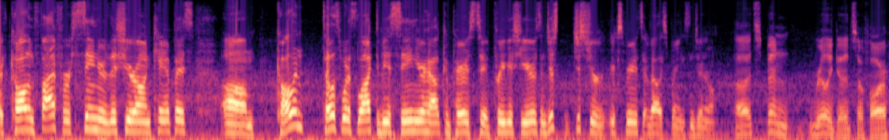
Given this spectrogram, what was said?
with Colin Phifer, senior this year on campus. Um, Colin, tell us what it's like to be a senior, how it compares to previous years, and just just your experience at Valley Springs in general. Uh, it's been really good so far.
